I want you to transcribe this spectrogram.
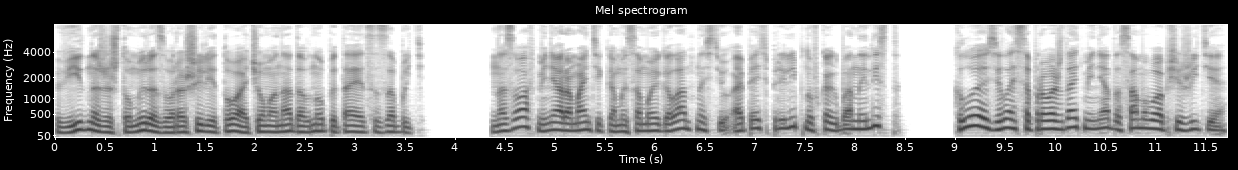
Видно же, что мы разворошили то, о чем она давно пытается забыть». Назвав меня романтиком и самой галантностью, опять прилипнув как банный лист, Хлоя взялась сопровождать меня до самого общежития,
